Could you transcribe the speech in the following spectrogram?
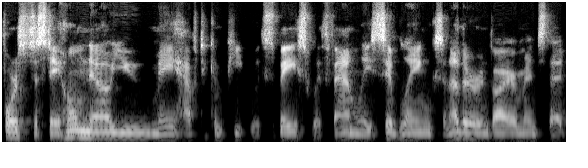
forced to stay home now, you may have to compete with space, with family, siblings, and other environments that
